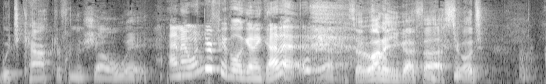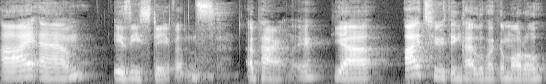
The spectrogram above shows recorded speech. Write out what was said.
which character from the show are we. And I wonder if people are going to get it. Yeah. So why don't you go first, George? I am Izzy Stevens, apparently. Yeah, I too think I look like a model.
